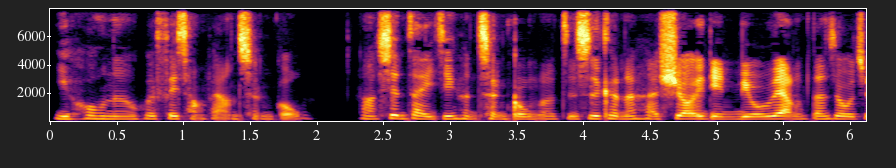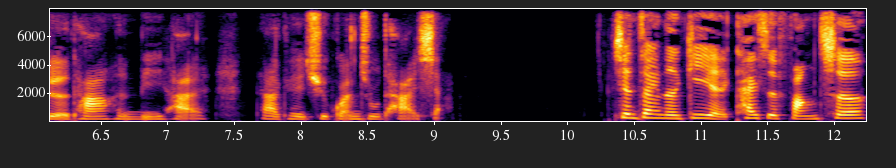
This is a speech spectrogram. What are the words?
以后呢会非常非常成功啊！现在已经很成功了，只是可能还需要一点流量。但是我觉得他很厉害，大家可以去关注他一下。现在呢，Gia 开着房车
